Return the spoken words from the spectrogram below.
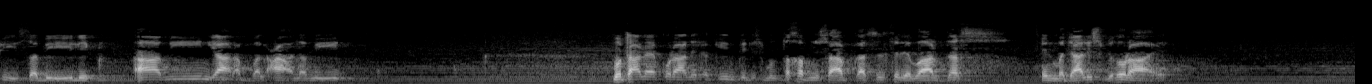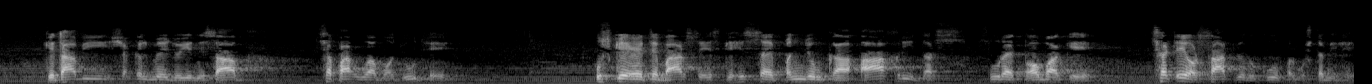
في سبيلك. آمین یا رب العالمین مطالعہ قرآن حکیم کے جس منتخب نصاب کا سلسلے وار درس ان مجالس میں ہو رہا ہے، کتابی شکل میں جو یہ نصاب چھپا ہوا موجود ہے اس کے اعتبار سے اس کے حصہ پنجم کا آخری درس سورہ توبہ کے چھٹے اور ساتویں رکوع پر مشتمل ہے۔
